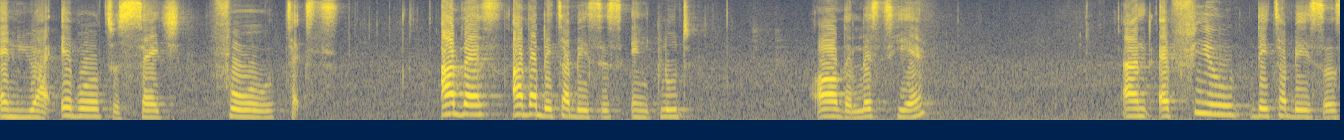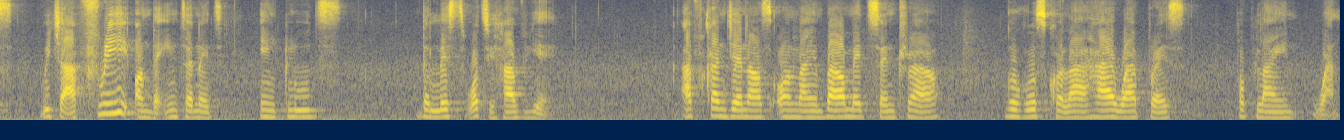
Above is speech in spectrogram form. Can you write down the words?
and you are able to search full texts. Others, other databases include all the lists here and a few databases which are free on the internet includes the list what you have here. African Journals Online, Biomed Central, Google Scholar, HighWire Press, Popline 1.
